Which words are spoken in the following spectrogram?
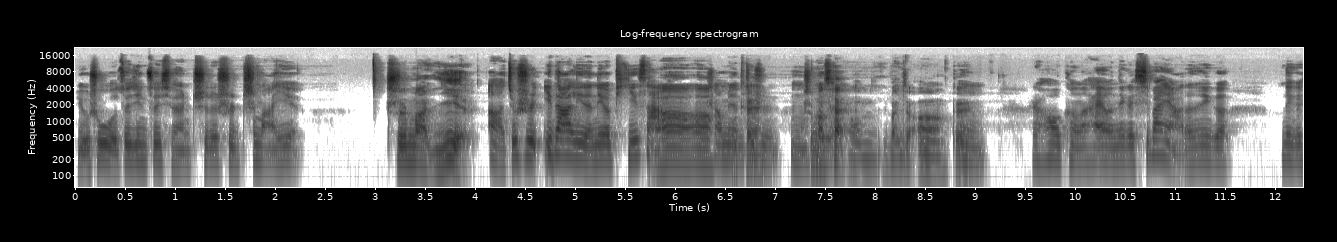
比如说，我最近最喜欢吃的是芝麻叶芝麻叶啊，就是意大利的那个披萨，啊啊，上面就是嗯芝麻菜，我们一般叫嗯对，嗯，然后可能还有那个西班牙的那个那个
